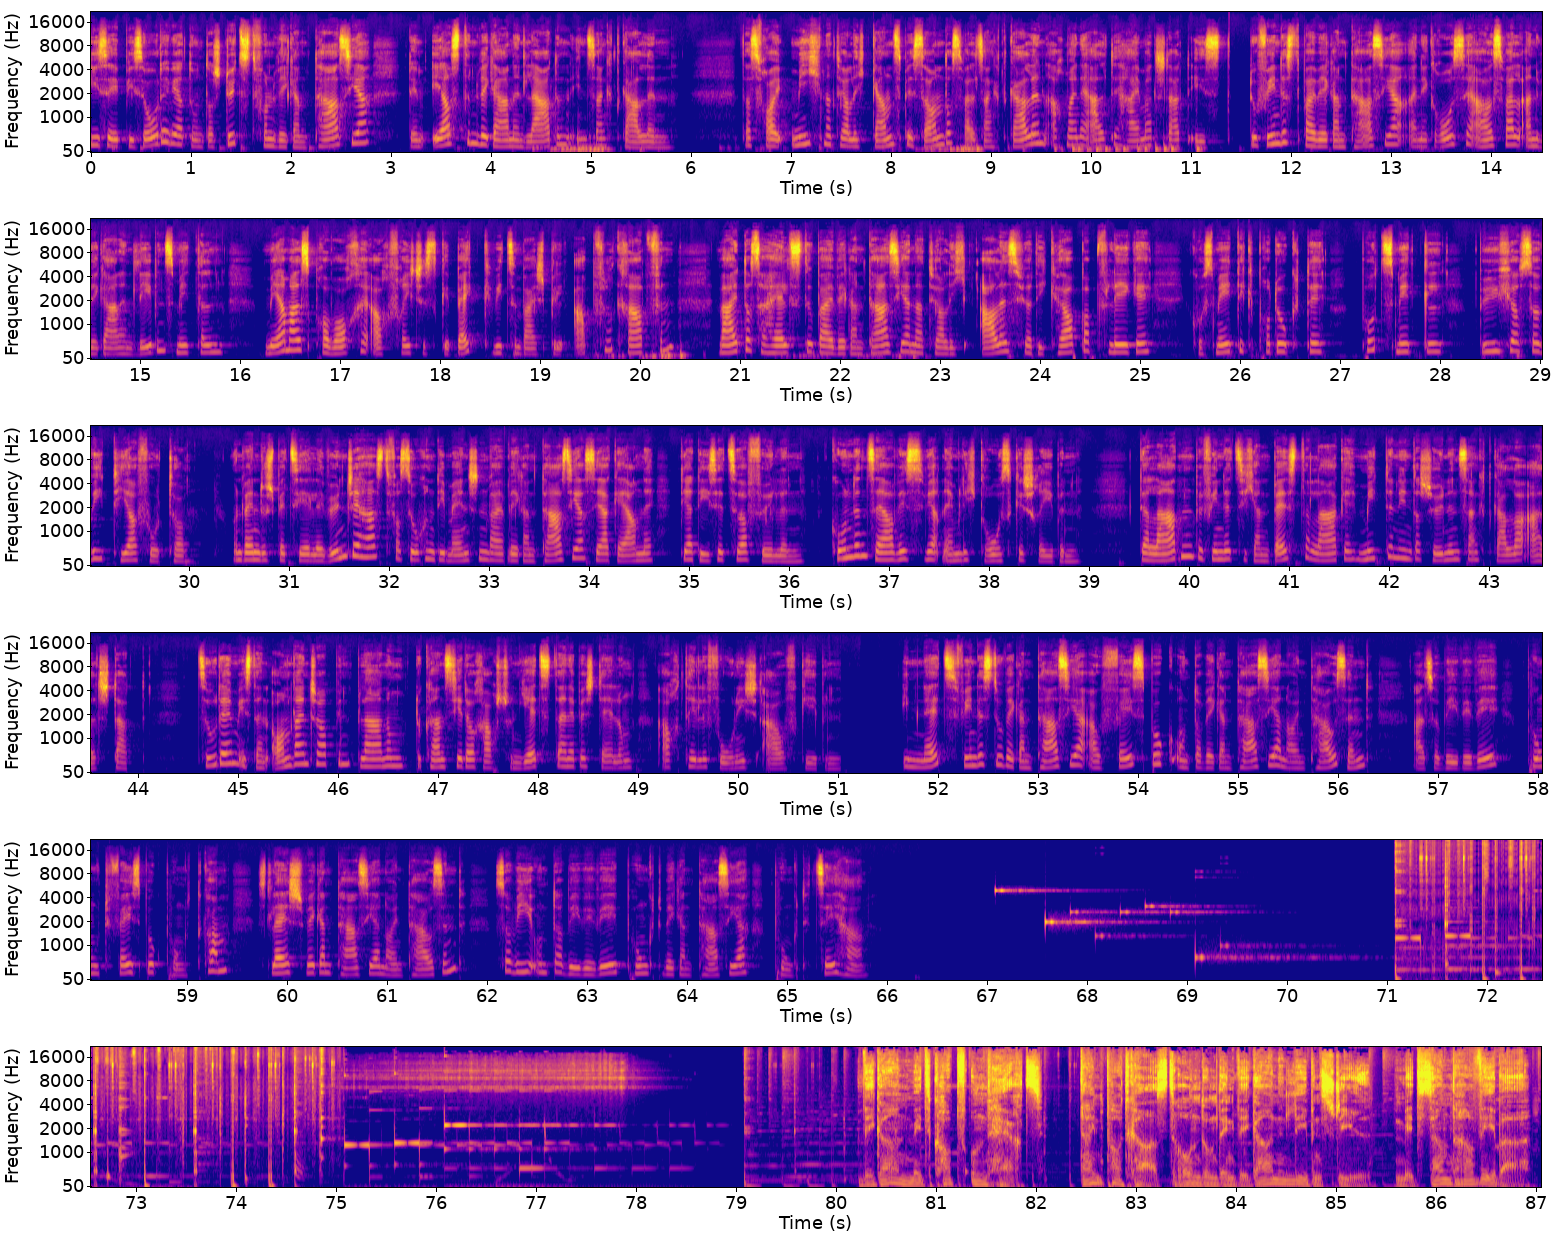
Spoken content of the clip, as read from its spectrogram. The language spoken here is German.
Diese Episode wird unterstützt von Vegantasia, dem ersten veganen Laden in St. Gallen. Das freut mich natürlich ganz besonders, weil St. Gallen auch meine alte Heimatstadt ist. Du findest bei Vegantasia eine große Auswahl an veganen Lebensmitteln, mehrmals pro Woche auch frisches Gebäck wie zum Beispiel Apfelkrapfen. Weiters erhältst du bei Vegantasia natürlich alles für die Körperpflege, Kosmetikprodukte, Putzmittel, Bücher sowie Tierfutter. Und wenn du spezielle Wünsche hast, versuchen die Menschen bei Vegantasia sehr gerne, dir diese zu erfüllen. Kundenservice wird nämlich groß geschrieben. Der Laden befindet sich an bester Lage mitten in der schönen St. Galler Altstadt. Zudem ist ein Online-Shop in Planung, du kannst jedoch auch schon jetzt deine Bestellung auch telefonisch aufgeben. Im Netz findest du Vegantasia auf Facebook unter Vegantasia 9000 also www.facebook.com slash vegantasia 9000 sowie unter www.vegantasia.ch. Vegan mit Kopf und Herz. Dein Podcast rund um den veganen Lebensstil mit Sandra Weber.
